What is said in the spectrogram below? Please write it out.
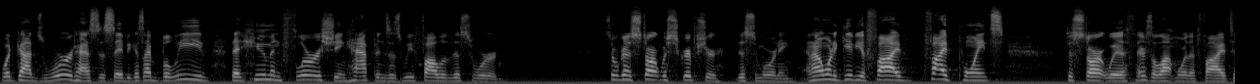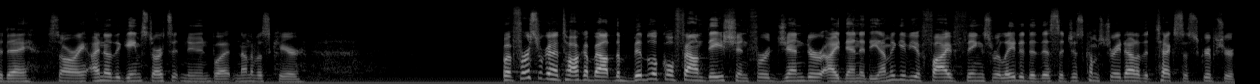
what God's word has to say because I believe that human flourishing happens as we follow this word. So we're going to start with scripture this morning. And I want to give you five five points to start with. There's a lot more than 5 today. Sorry. I know the game starts at noon, but none of us care. But first, we're going to talk about the biblical foundation for gender identity. I'm going to give you five things related to this that just come straight out of the text of Scripture.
